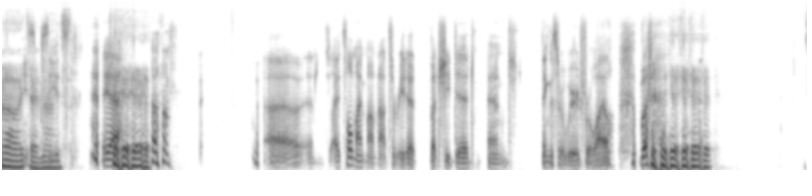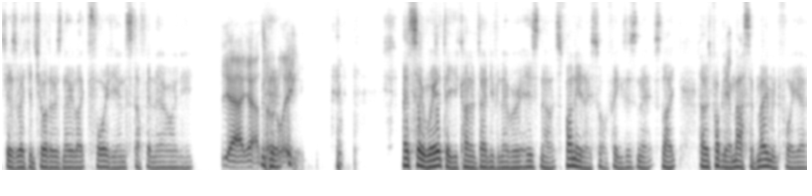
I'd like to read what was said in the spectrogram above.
oh okay, he succeeds. Nice. yeah. um, uh, and I told my mom not to read it, but she did, and things were weird for a while. But she was making sure there was no like Freudian stuff in there or anything. Yeah, yeah, totally. That's so weird that you kind of don't even know where it is now. It's funny those sort of things, isn't it? It's like that was probably a massive moment for you,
